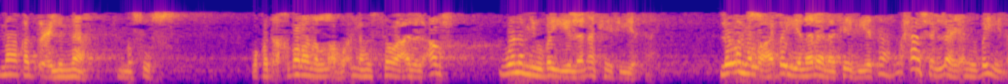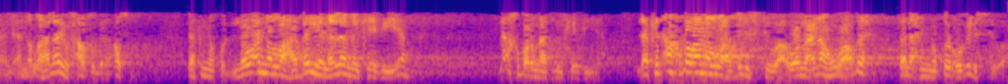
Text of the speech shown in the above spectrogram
ما قد أعلناه في النصوص. وقد أخبرنا الله أنه استوى على العرش ولم يبين لنا كيفيته. لو أن الله بين لنا كيفيته وحاشا لله أن يبين لأن الله لا يحاط به أصلا. لكن نقول لو أن الله بين لنا الكيفية لأخبرناك بالكيفية. لكن أخبرنا الله بالاستواء ومعناه واضح فنحن نقر بالاستواء.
